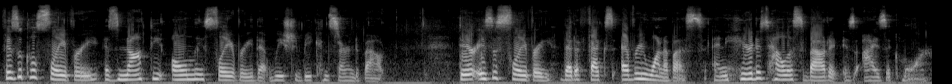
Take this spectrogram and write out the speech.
Physical slavery is not the only slavery that we should be concerned about. There is a slavery that affects every one of us, and here to tell us about it is Isaac Moore.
